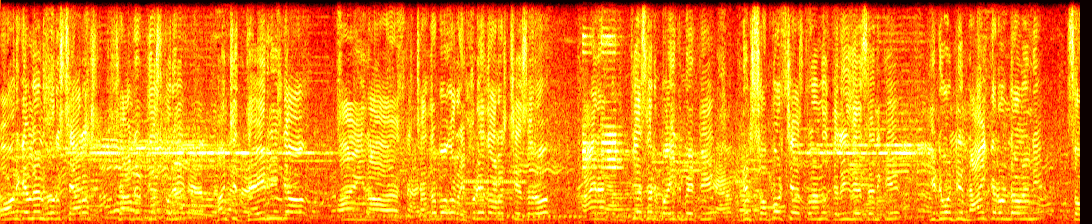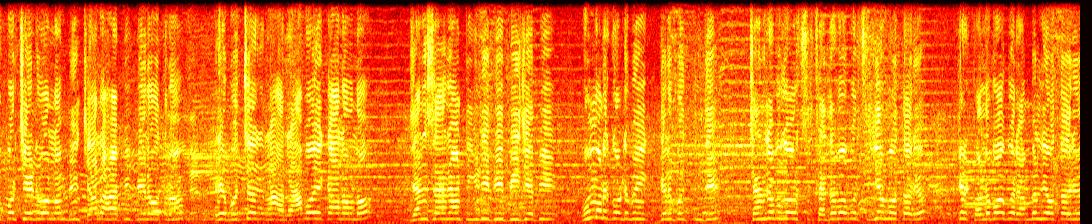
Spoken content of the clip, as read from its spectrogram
పవన్ కళ్యాణ్ గారు చాలా స్టాండర్డ్ తీసుకుని మంచి ధైర్యంగా ఆయన చంద్రబాబు గారు ఎప్పుడైతే అరెస్ట్ చేశారో ఆయన ఉద్దేశాన్ని బయట పెట్టి నేను సపోర్ట్ చేస్తున్నాను తెలుగుదేశానికి ఇటువంటి నాయకుడు ఉండాలని సపోర్ట్ చేయడం వల్ల మేము చాలా హ్యాపీ ఫీల్ అవుతున్నాం. రేపు వచ్చే రాబోయే కాలంలో జనసేన టీడీపీ బీజేపీ ఉమ్మడి కూటమి గెలుపొచ్చింది చంద్రబాబు గారు చంద్రబాబు గారు సీఎం అవుతారు. ఇక్కడ కొండబాబు గారు ఎమ్మెల్యే అవుతారు.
